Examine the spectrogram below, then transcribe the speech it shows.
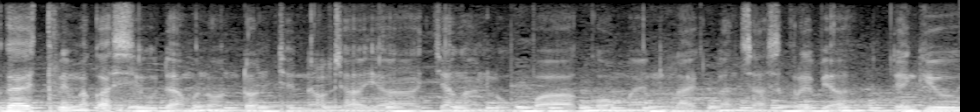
Guys, terima kasih udah menonton channel saya. Jangan lupa komen, like, dan subscribe ya. Thank you.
